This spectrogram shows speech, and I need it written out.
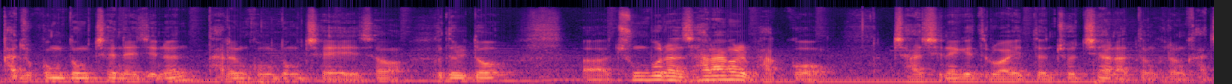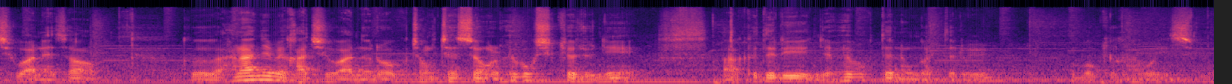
가족 공동체 내지는 다른 공동체에서 그들도 어, 충분한 사랑을 받고 자신에게 들어와 있던 좋지 않았던 그런 가치관에서 그 하나님의 가치관으로 정체성을 회복시켜 주니 아, 그들이 이제 회복되는 것들을 목격하고 있습니다.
